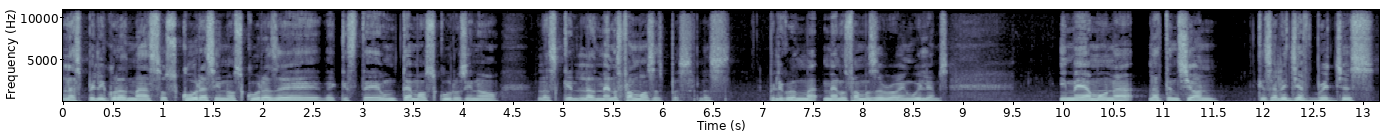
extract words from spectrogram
las películas más oscuras y no oscuras de, de que esté un tema oscuro, sino las que las menos famosas, pues, las películas menos famosas de Robin Williams. Y me llamó una, la atención que sale Jeff Bridges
